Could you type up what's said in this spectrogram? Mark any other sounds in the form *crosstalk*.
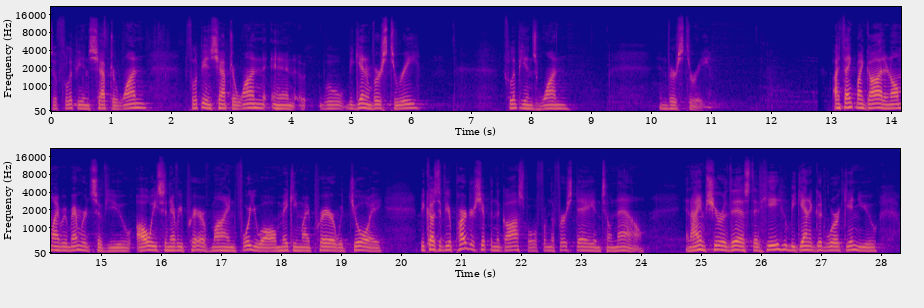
to Philippians chapter 1. Philippians chapter 1, and uh, we'll begin in verse 3. Philippians 1 in verse 3. I thank my God in all my remembrance of you, always in every prayer of mine for you all, making my prayer with joy because of your partnership in the gospel from the first day until now. And I am sure of this, that he who began a good work in you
